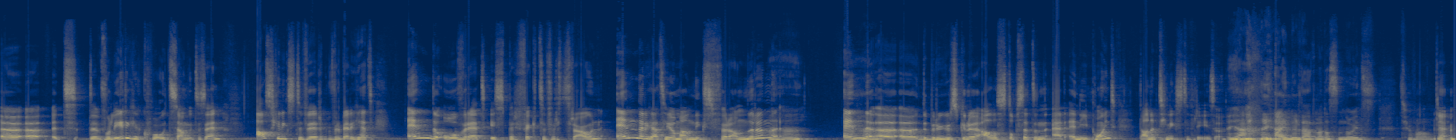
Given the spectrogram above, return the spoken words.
eh, het, de volledige quote zou moeten zijn... Als je niks te ver- verbergen hebt... En de overheid is perfect te vertrouwen. En er gaat helemaal niks veranderen. Uh-huh. En eh, eh, de burgers kunnen alles stopzetten at any point. Dan heb je niks te vrezen. Ja, ja, inderdaad, maar dat is nooit het geval. Ja.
